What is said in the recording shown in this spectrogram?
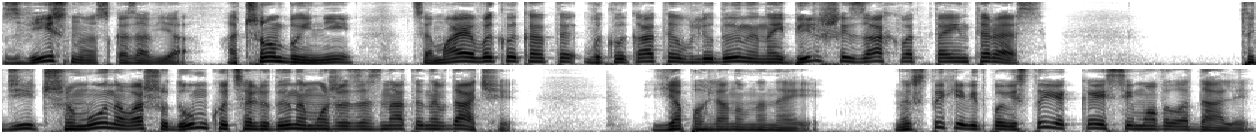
Звісно, сказав я, а чом би й ні? Це має викликати викликати в людини найбільший захват та інтерес. Тоді чому, на вашу думку, ця людина може зазнати невдачі? Я поглянув на неї. Не встиг я відповісти, як Кейсі мовила далі.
